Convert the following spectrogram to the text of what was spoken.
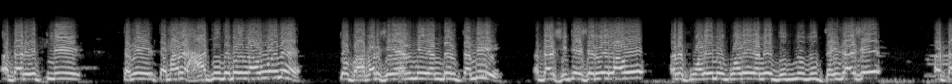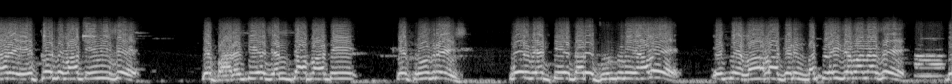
અત્યારે એટલી તમે તમારે હાથું દબાણ લાવવું હોય ને, તો ભાભર શહેરની અંદર તમે અત્યારે સિટી સર્વે લાવો અને પોણીનું પોણી અને દૂધનું દૂધ થઈ જશે. અત્યારે એક જ વાત એવી છે કે ભારતીય જનતા પાર્ટી કે કોંગ્રેસ, કોઈ વ્યક્તિ અત્યારે ચૂંટણી આવે, એટલે વાહ વાહ કરીને મત લઈ જવાના છે. તો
